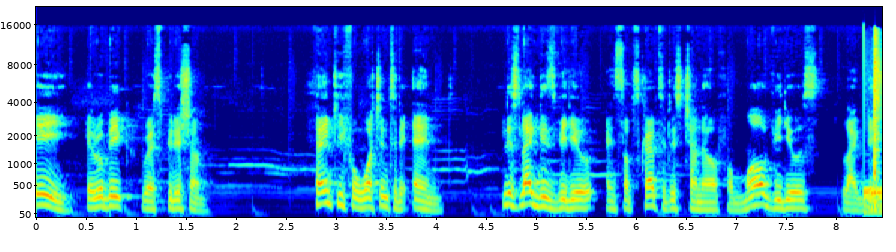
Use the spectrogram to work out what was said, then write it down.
A. Aerobic respiration. Thank you for watching to the end. Please like this video and subscribe to this channel for more videos like this.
